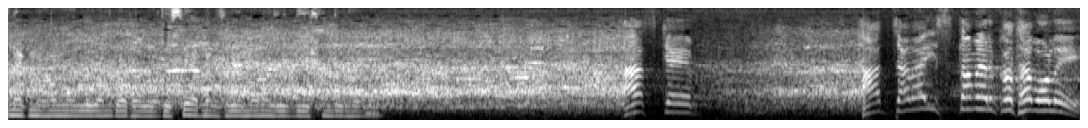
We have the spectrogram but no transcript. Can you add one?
অনেক মহামূল্যবান কথা বলতেছে। আপনারা সবাই মনোযোগ দিয়ে শুনতে থাকুন। আজকে আজ যারা ইসলামের কথা বলে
